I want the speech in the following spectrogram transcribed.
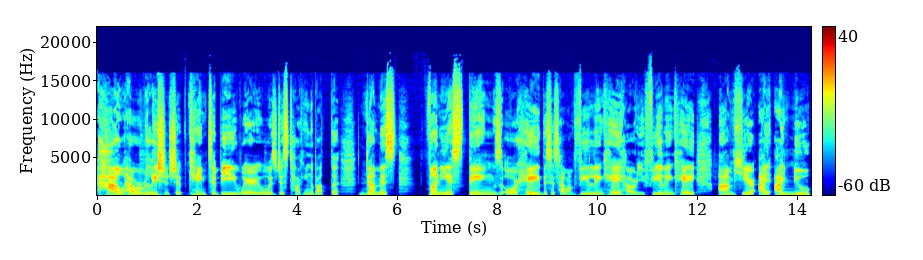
how our relationship came to be. Where it was just talking about the dumbest funniest things or hey this is how i'm feeling. Hey how are you feeling? Hey i'm here. I i knew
